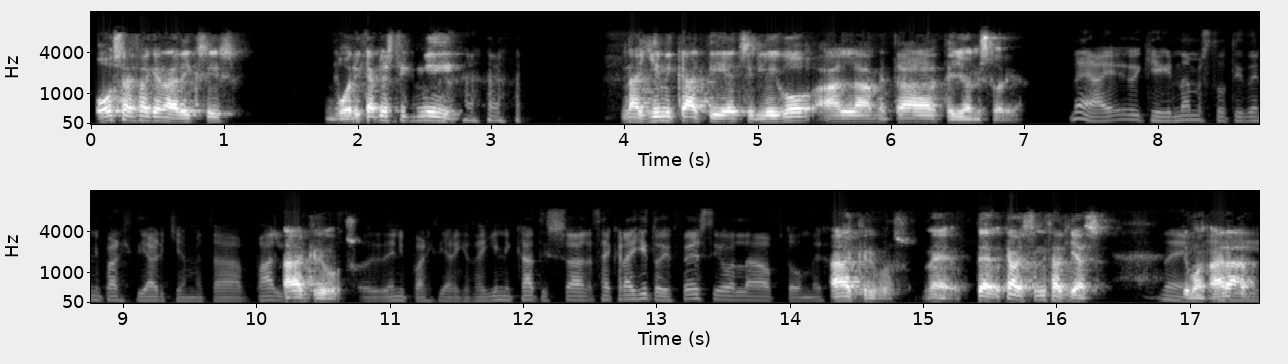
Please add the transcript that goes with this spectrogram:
όσα λεφτά και να ρίξεις, μπορεί κάποια στιγμή να γίνει κάτι έτσι λίγο, αλλά μετά τελειώνει η ιστορία. Ναι, ε, και γυρνάμε στο ότι δεν υπάρχει διάρκεια μετά. Πάλι Ακριβώς. Δεν υπάρχει διάρκεια. Θα γίνει κάτι σαν. Θα εκραγεί το ηφαίστειο, αλλά αυτό μέχρι. Ακριβώς. Ναι, κάποια στιγμή θα διάσει. Ναι, λοιπόν, και... άρα...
